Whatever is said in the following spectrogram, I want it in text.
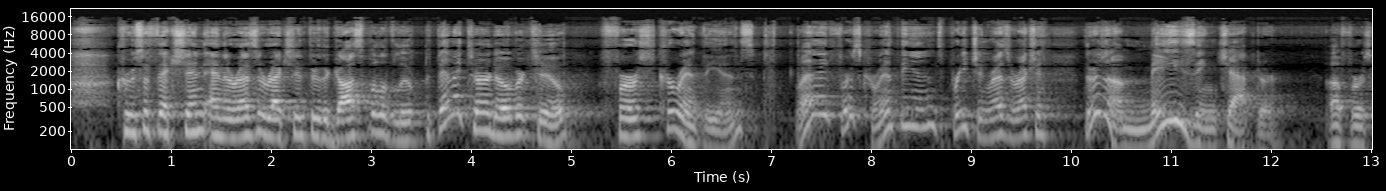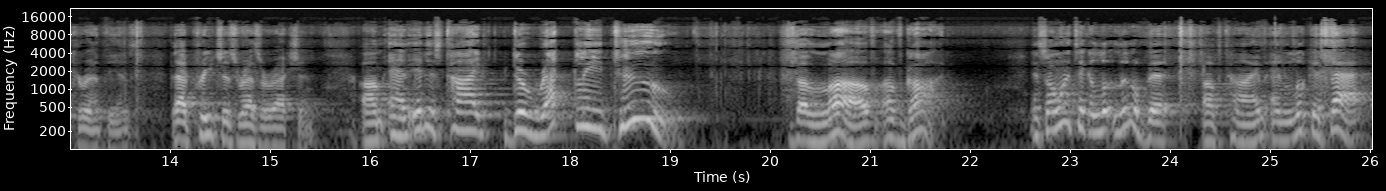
crucifixion and the resurrection through the Gospel of Luke. But then I turned over to First Corinthians. Right? First Corinthians, preaching resurrection. There's an amazing chapter of First Corinthians that preaches resurrection. Um, and it is tied directly to the love of God. And so I want to take a little bit of time and look at that.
